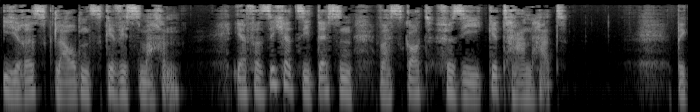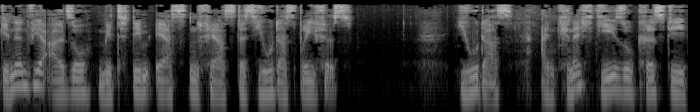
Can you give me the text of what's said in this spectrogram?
ihres Glaubens gewiss machen. Er versichert sie dessen, was Gott für sie getan hat. Beginnen wir also mit dem ersten Vers des Judasbriefes. Judas, ein Knecht Jesu Christi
